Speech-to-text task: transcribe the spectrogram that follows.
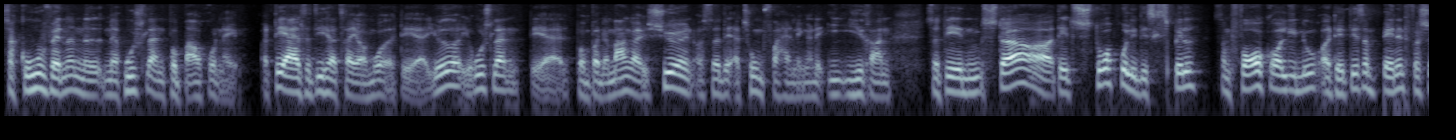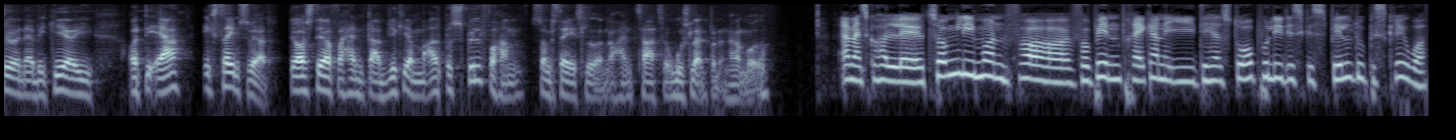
så gode venner med, med Rusland på baggrund af. Og det er altså de her tre områder. Det er jøder i Rusland, det er bombardementer i Syrien, og så er det atomforhandlingerne i Iran. Så det er, en større, det er et storpolitisk spil, som foregår lige nu, og det er det, som Bennett forsøger at navigere i. Og det er ekstremt svært. Det er også derfor, han, der virkelig er meget på spil for ham som statsleder, når han tager til Rusland på den her måde. At man skal holde øh, tungen lige i munden for at forbinde prikkerne i det her store politiske spil, du beskriver,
